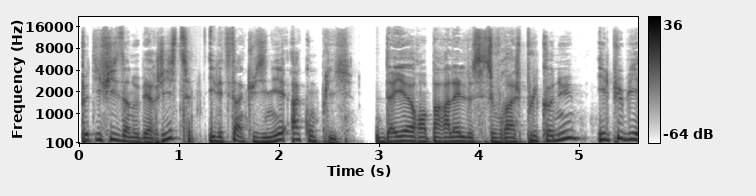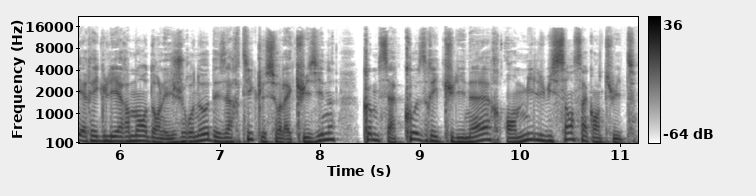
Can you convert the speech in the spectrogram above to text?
Petit-fils d'un aubergiste, il était un cuisinier accompli. D'ailleurs, en parallèle de ses ouvrages plus connus, il publiait régulièrement dans les journaux des articles sur la cuisine, comme sa causerie culinaire en 1858.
